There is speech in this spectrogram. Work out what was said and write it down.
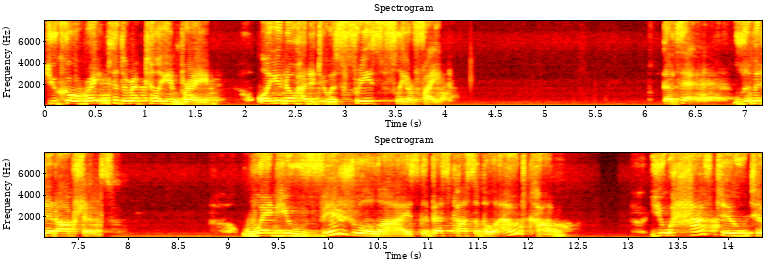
you go right into the reptilian brain all you know how to do is freeze, flee, or fight. That's it. Limited options. when you visualize the best possible outcome, you have to to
